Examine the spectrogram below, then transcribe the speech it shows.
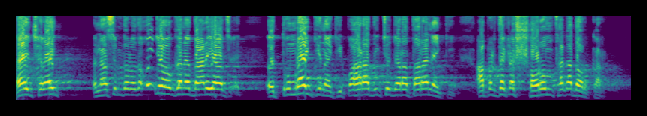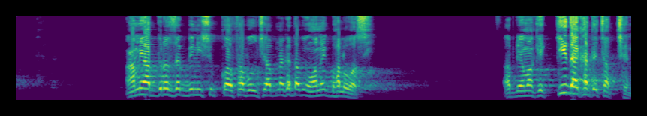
এই ছেলে নাসিম দরজা ওই যে ওখানে দাঁড়িয়ে আছে। তোমরাই কি নাকি? পাহারা দিচ্ছ যারা, তারা নাকি? আপনার তো একটা সরম থাকা দরকার। আমি আব্দুর রাজ্জাক বিন ইসুফ কথা বলছি, আপনাকে তো আমি অনেক ভালোবাসি। আপনি আমাকে কি দেখাতে চাচ্ছেন?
